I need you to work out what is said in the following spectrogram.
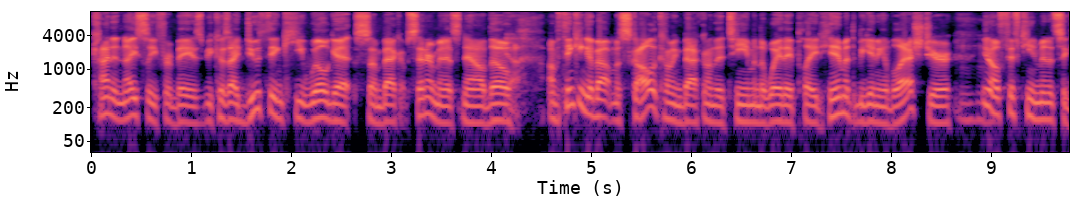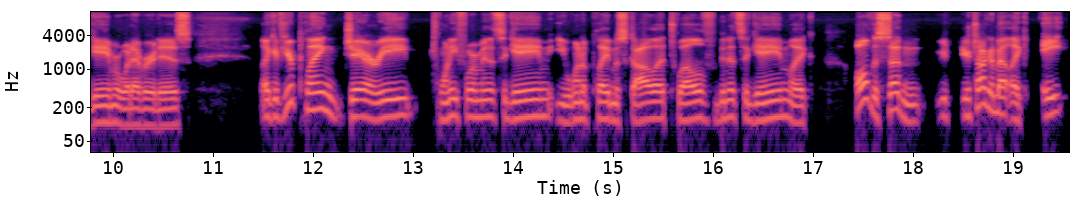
kind of nicely for Bays because I do think he will get some backup center minutes now. Though Yeah. I'm thinking about Muscala coming back on the team and the way they played him at the beginning of last year. Mhm. You know, 15 minutes a game or whatever it is. Like if you're playing JRE 24 minutes a game, you want to play Muscala 12 minutes a game. Like all of a sudden, you're, you're talking about like eight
